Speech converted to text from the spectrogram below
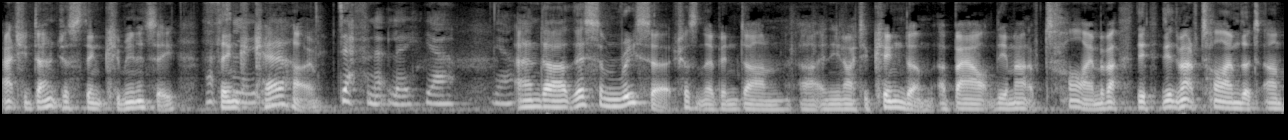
actually don't just think community, Absolutely. think care home. Definitely, yeah, yeah. And uh, there's some research, hasn't there, been done uh, in the United Kingdom about the amount of time, about the, the amount of time that um,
